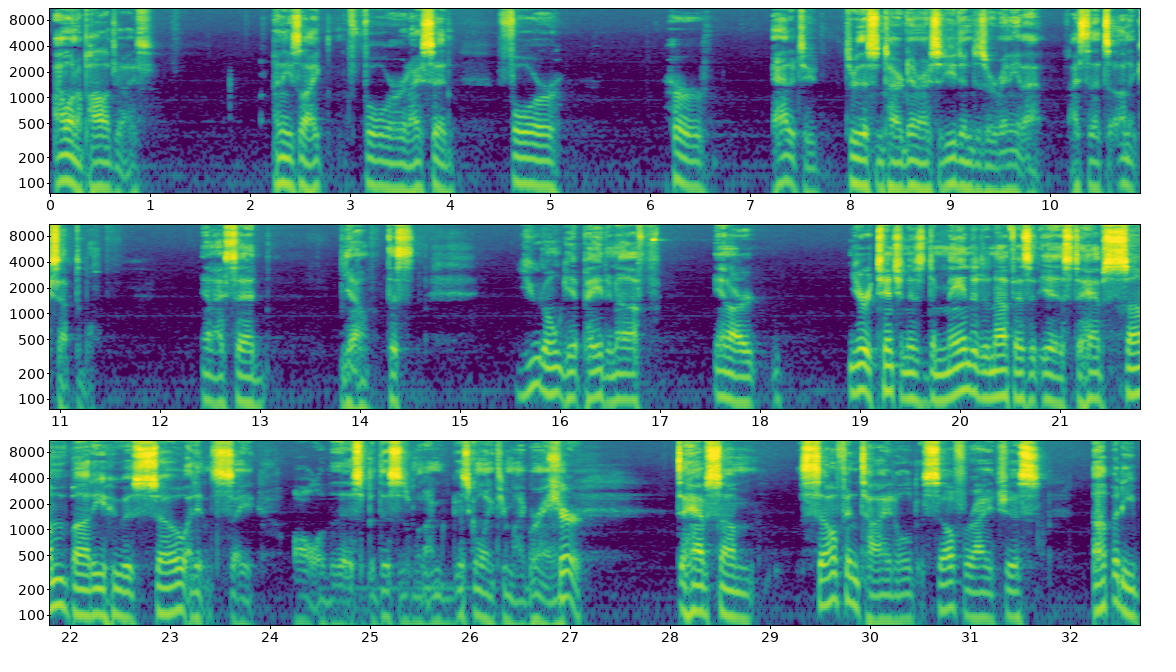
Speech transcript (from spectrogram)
I want to apologize. And he's like, for, and I said, for her attitude through this entire dinner. I said, you didn't deserve any of that. I said, that's unacceptable. And I said, you know, this, you don't get paid enough in our your attention is demanded enough as it is to have somebody who is so I didn't say all of this, but this is what I'm is going through my brain. Sure. To have some self-entitled, self-righteous, uppity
